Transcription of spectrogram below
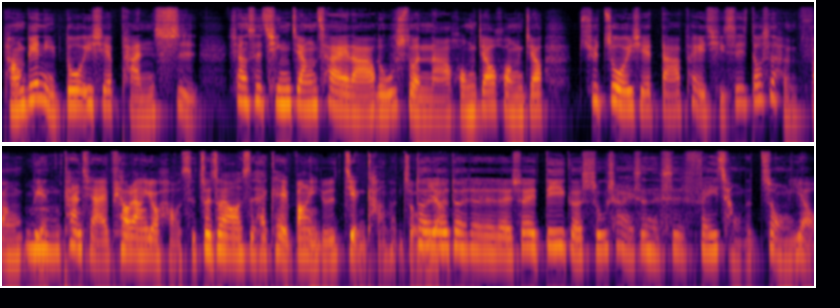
旁边你多一些盘饰。像是青江菜啦、芦笋啊、红椒、黄椒去做一些搭配，其实都是很方便，嗯，看起来漂亮又好吃。最重要的是还可以帮你就是健康，很重要。对对对对对对，所以第一个蔬菜真的是非常的重要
